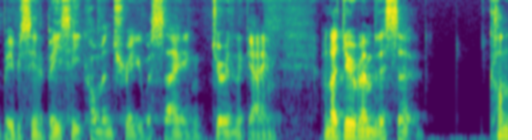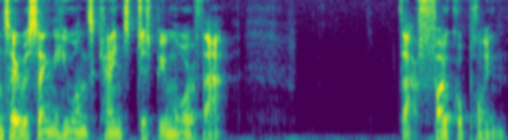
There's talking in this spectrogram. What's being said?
BBC, the BT commentary was saying during the game, and I do remember this. That Conte was saying that he wants Kane to just be more of that, that focal point,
